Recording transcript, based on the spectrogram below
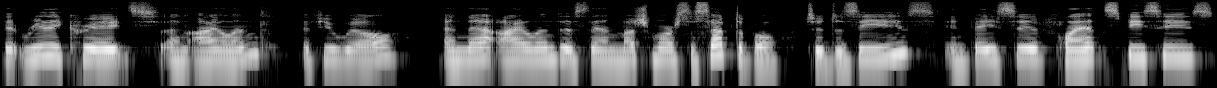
It really creates an island, if you will, and that island is then much more susceptible to disease, invasive plant species,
